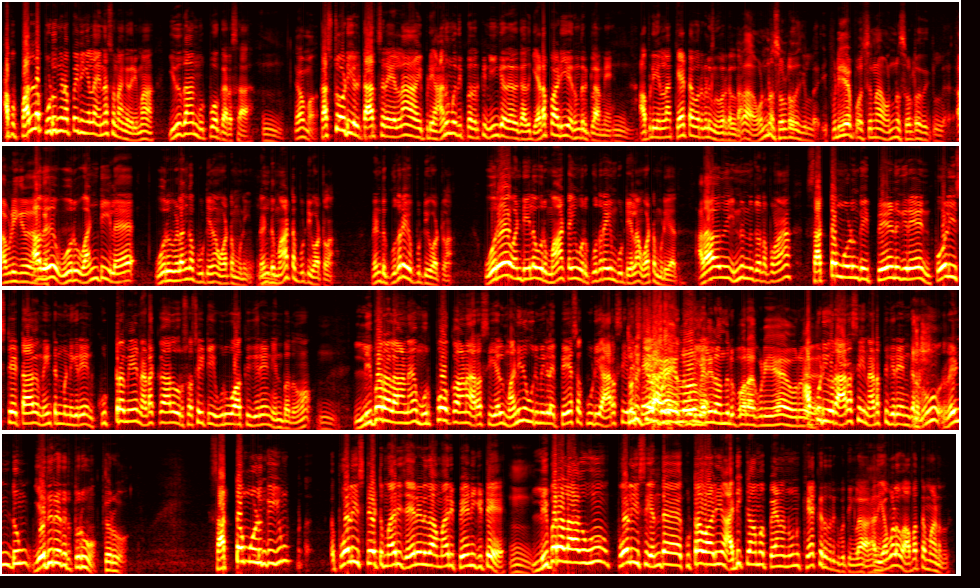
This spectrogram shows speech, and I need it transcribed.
அப்ப பல்ல புடுங்கினப்ப இவங்க எல்லாம் என்ன சொன்னாங்க தெரியுமா? இதுதான் முற்போக்கு அரசா? ம். ஆமா. கஸ்டோடியல் டார்ச்சரை எல்லாம் இப்படி அனுமதிப்பதற்கு நீங்க அதுக்கு அதுக்கு எடப்பாடியே இருந்திருக்கலாமே. அப்படி எல்லாம் கேட்டவர்களும் இவர்கள் தான் ஒன்றும் சொல்றதுக்கு இல்லை. இப்படியே போச்சுன்னா ஒன்றும் சொல்றதுக்கு இல்லை. அப்படிங்கிறது அது ஒரு வண்டியில ஒரு விலங்க பூட்டி தான் ஓட்ட முடியும். ரெண்டு மாட்டை பூட்டி ஓட்டலாம். ரெண்டு குதிரையை பூட்டி ஓட்டலாம். ஒரே வண்டியில ஒரு மாட்டையும் ஒரு குதிரையும் பூட்டி எல்லாம் ஓட்ட முடியாது. அதாவது இன்னொன்னு சொல்ல போனா சட்டம் ஒழுங்கை பேணுகிறேன் போலீஸ் ஸ்டேட்டாக மெயின்டைன் பண்ணுகிறேன் குற்றமே நடக்காத ஒரு சொசைட்டியை உருவாக்குகிறேன் என்பதும் லிபரலான முற்போக்கான அரசியல் மனித உரிமைகளை பேசக்கூடிய அரசியலை வெளியில வந்துட்டு போறக்கூடிய ஒரு அப்படி ஒரு அரசை நடத்துகிறேங்கிறதும் ரெண்டும் எதிரெதிர் துருவம். தெருவும். சட்டம் ஒழுங்கையும் போலீஸ் ஸ்டேட் மாதிரி ஜெயலலிதா மாதிரி பேணிக்கிட்டே. லிபரலாகவும் போலீஸ் எந்த குற்றவாளியும் அடிக்காம பேணணும்னு கேட்கறது இருக்கு பாத்தீங்களா? அது எவ்வளவு அபத்தமானது.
